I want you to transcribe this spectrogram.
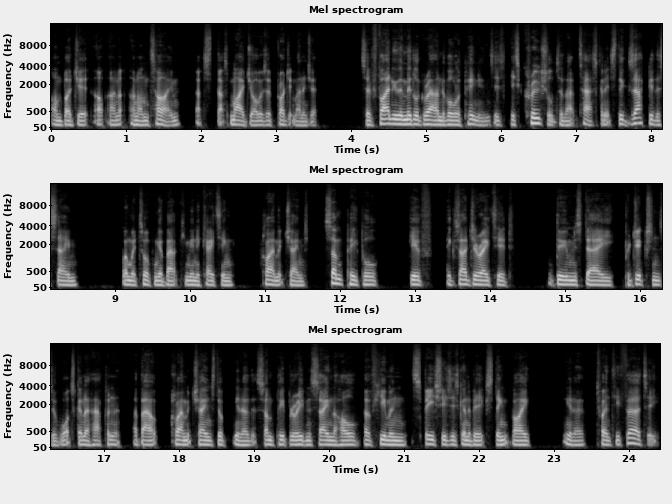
on budget, and, and on time. That's that's my job as a project manager. So finding the middle ground of all opinions is, is crucial to that task. And it's exactly the same when we're talking about communicating climate change. Some people give exaggerated doomsday predictions of what's going to happen about climate change. That, you know, that some people are even saying the whole of human species is going to be extinct by, you know, 2030,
